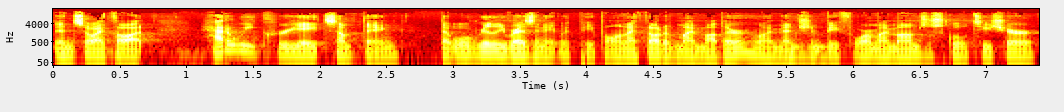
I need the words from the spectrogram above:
And so I thought, how do we create something that will really resonate with people? And I thought of my mother, who I mentioned before. My mom's a school teacher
